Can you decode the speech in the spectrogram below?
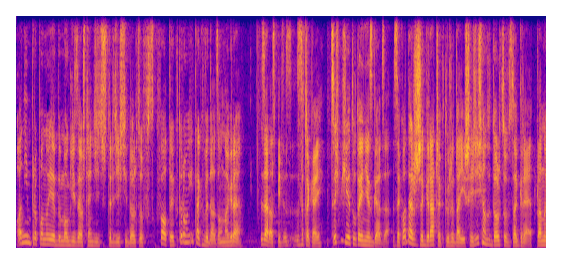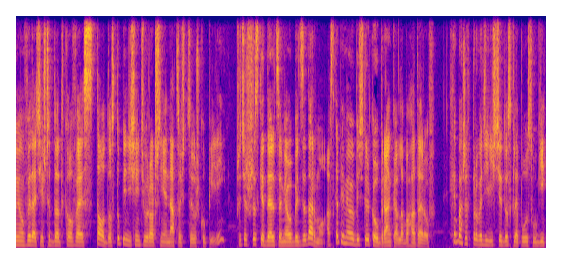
On im proponuje, by mogli zaoszczędzić 40 dolców z kwoty, którą i tak wydadzą na grę. Zaraz, z- zaczekaj. Coś mi się tutaj nie zgadza. Zakładasz, że gracze, którzy dali 60 dolców za grę, planują wydać jeszcze dodatkowe 100 do 150 rocznie na coś, co już kupili? Przecież wszystkie DLC miały być za darmo, a w sklepie miały być tylko ubranka dla bohaterów. Chyba, że wprowadziliście do sklepu usługi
